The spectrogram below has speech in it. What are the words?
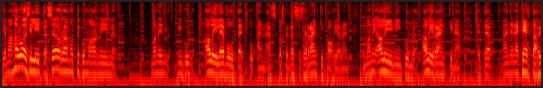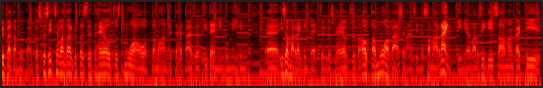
Ja mä haluaisin liittyä seuraan, mutta kun mä oon niin mä olin niin kuin alilevutettu NS, koska tässä on se ränkkipohjainen. Ja mä olin ali, niin kuin, aliränkkinä, että mä en enää kehtaa hypätä mukaan, koska sit se vaan tarkoittaa sitä, että he joutuisivat mua oottamaan, että he pääsevät itse niin kuin niihin ää, isomman ränkin tehtyyn, koska he joutuisivat auttaa mua pääsemään sinne samaan ränkkiin ja varsinkin saamaan kaikki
